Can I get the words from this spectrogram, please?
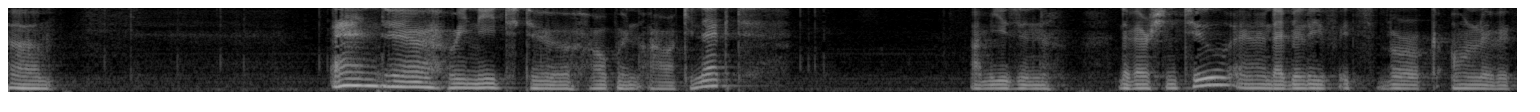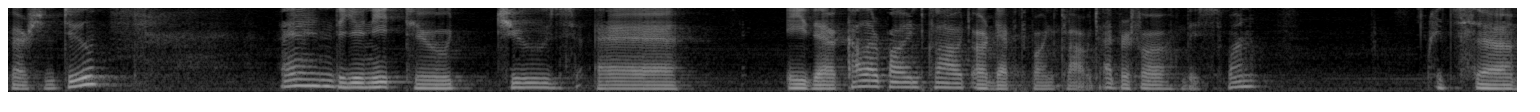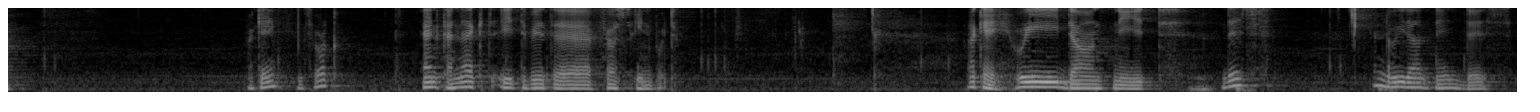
um, and uh, we need to open our Kinect. I'm using the version 2 and I believe it's work only with version 2 and you need to choose uh, either color point cloud or depth point cloud. I prefer this one. It's uh, okay it's work. And connect it with the first input okay we don't need this and we don't need this.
